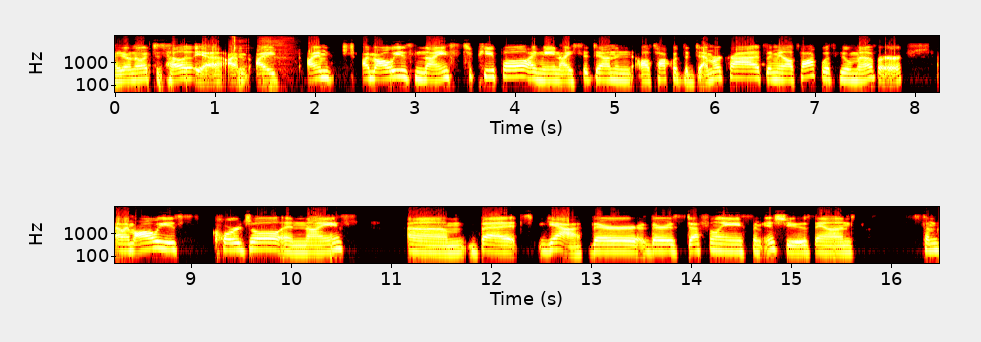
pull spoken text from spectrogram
I don't know what to tell you. I'm I I'm I'm always nice to people. I mean, I sit down and I'll talk with the Democrats. I mean, I'll talk with whomever, and I'm always cordial and nice. Um, but yeah, there there's definitely some issues and some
